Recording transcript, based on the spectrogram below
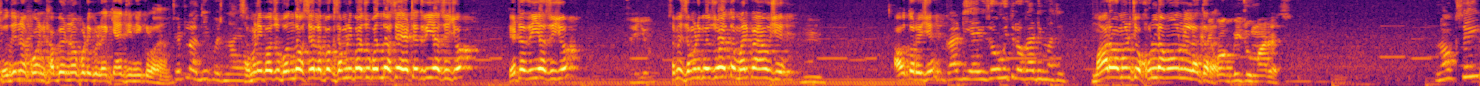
સુધી કોઈને ખબર ન પડી પડે ક્યાંથી નીકળો એમ. કેટલા દિવસ ના સમણી બાજુ બંધો છે લગભગ સમણી બાજુ બંધો છે હેઠે રહ્યા છે જો. હેઠે રહ્યા છે જો તમે બાજુ હોય તો મારી પાસે આવશે. આવતો રહેજે. ગાડી આવી જો ઉતરો ગાડીમાંથી. મારવા માંડજો ખુલ્લા માં નહીં લતર કોક બીજું મારે છે. નોક છે ઈ?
